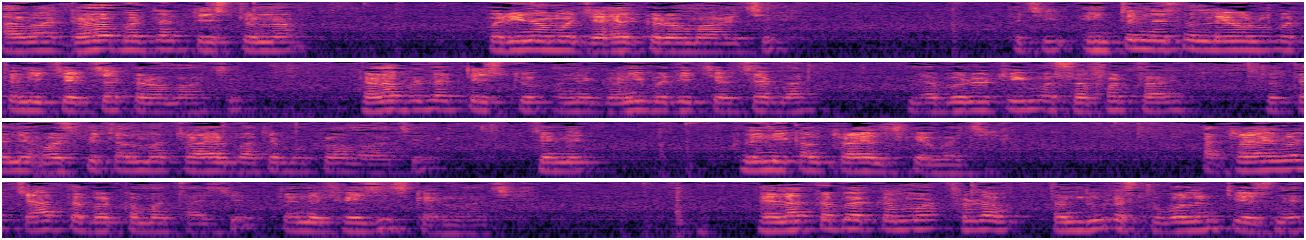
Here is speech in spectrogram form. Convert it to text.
આવા ઘણા બધા ટેસ્ટોના પરિણામો જાહેર કરવામાં આવે છે. પછી ઇન્ટરનેશનલ લેવલ ઉપર તેની ચર્ચા કરવામાં આવે છે. ઘણા બધા ટેસ્ટો અને ઘણી બધી ચર્ચા બાદ લેબોરેટરીમાં સફળ થાય તો તેને હોસ્પિટલમાં ટ્રાયલ માટે મોકલવામાં આવે છે. જેને ક્લિનિકલ ટ્રાયલ્સ કહેવાય છે. આ ટ્રાયલો ચાર તબક્કામાં થાય છે. તેને ફેઝિસ કહેવાય છે. પહેલા તબક્કામાં થોડા તંદુરસ્ત વોલન્ટિયર્સને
